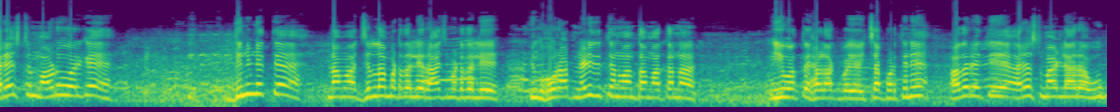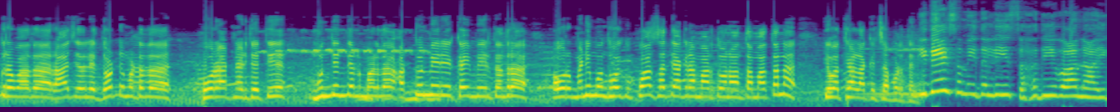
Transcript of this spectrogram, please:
ಅರೆಸ್ಟ್ ಮಾಡುವವರೆಗೆ ದಿನನಿತ್ಯ ನಮ್ಮ ಜಿಲ್ಲಾ ಮಟ್ಟದಲ್ಲಿ ರಾಜ್ಯ ಮಟ್ಟದಲ್ಲಿ ಹಿಂಗೆ ಹೋರಾಟ ನಡೀತಿತ್ತು ಅನ್ನುವಂಥ ಮಾತನ್ನು ಇವತ್ತು ಹೇಳಕ್ಕೆ ಇಚ್ಛೆ ಪಡ್ತೀನಿ. ಅದೇ ರೀತಿ ಅರೆಸ್ಟ್ ಮಾಡಲಾರ ಉಗ್ರವಾದ ರಾಜ್ಯದಲ್ಲಿ ದೊಡ್ಡ ಮಟ್ಟದ ಹೋರಾಟ ನಡಿತೈತಿ. ಮುಂದಿನ ದಿನ ಮಾಡಿದಾಗ ಅಟ್ಟು ಮೀರಿ ಕೈ ಮೀರಿತಂದ್ರೆ ಅವ್ರ ಮನೆ ಮುಂದೆ ಹೋಗಿ ಉಪವಾಸ ಸತ್ಯಾಗ್ರಹ ಮಾಡ್ತೇವೆ ಅಂತ ಮಾತನ್ನ ಇವತ್ತು ಹೇಳಕ್ಕೆ ಇಷ್ಟಪಡ್ತೇನೆ ಇದೇ ಸಮಯದಲ್ಲಿ ಸಹದೇವ ಪಿ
